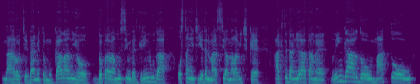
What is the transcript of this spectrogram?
na hrote dajme tomu Cavaniho, doprava musíme dať Greenwooda, ostane ti jeden Martial na lavičke. Ak teda nerátame Lingardov, Matov,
